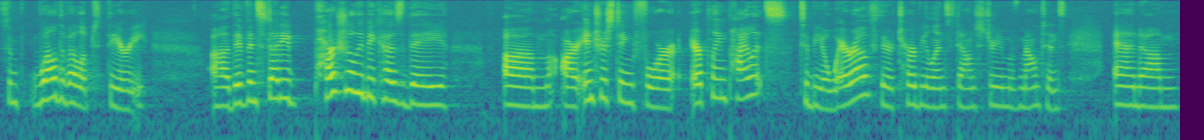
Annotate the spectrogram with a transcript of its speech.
some well-developed theory. Uh, they've been studied partially because they um, are interesting for airplane pilots to be aware of, their turbulence downstream of mountains, and um,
